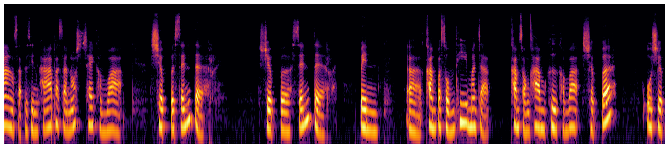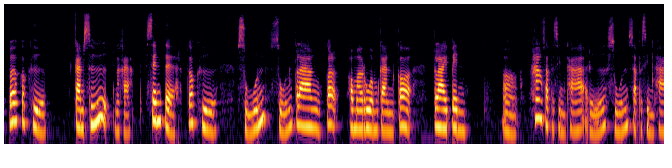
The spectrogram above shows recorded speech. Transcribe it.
้างสรรพสินค้าภาษาโนชใช้คำว่า s h o p p e r center s h o p p e r center เป็นคำผสมที่มาจากคำสองคำคือคำว่า s h o p p e r o s h o p p e r ก็คือการซื้อนะคะ center ก็คือศูนย์ศูนย์กลางก็เอามารวมกันก็กลายเป็น ห้างสรรพสินค้าหรือศูนย์สรรพสินค้า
